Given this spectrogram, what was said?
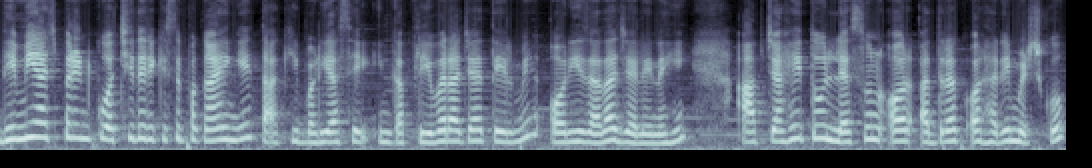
धीमी आँच पर इनको अच्छी तरीके से पकाएँगे ताकि बढ़िया से इनका फ्लेवर आ जाए तेल में और ये ज़्यादा जले नहीं। आप चाहें तो लहसुन और अदरक और हरी मिर्च को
